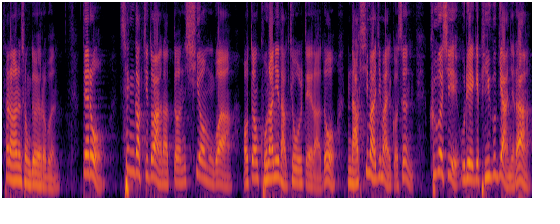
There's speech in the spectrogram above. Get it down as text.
사랑하는 성도 여러분, 때로 생각지도 않았던 시험과 어떤 고난이 닥쳐올 때라도 낙심하지 말 것은 그것이 우리에게 비극이 아니라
